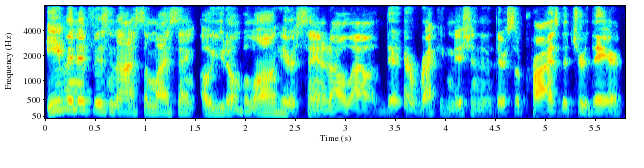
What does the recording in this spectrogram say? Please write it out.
Even if it's not somebody saying, oh, you don't belong here, saying it out loud, their recognition that they're surprised that you're there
